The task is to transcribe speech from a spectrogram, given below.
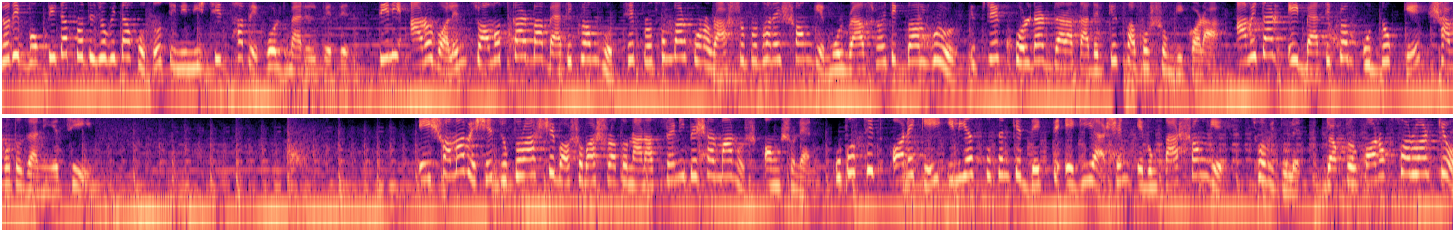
যদি বক্তৃতা প্রতিযোগিতা হতো, তিনি নিশ্চিতভাবে গোল্ড মেডেল পেতেন। তিনি আরও বলেন, চমৎকার বা ব্যতিক্রম হচ্ছে প্রথমবার কোনো রাষ্ট্রপ্রধানের সঙ্গে মূল রাজনৈতিক দলগুলোর স্টেক হোল্ডার যারা তাদেরকে সফর সঙ্গী করা। আমি তার এই ব্যতিক্রম উদ্যোগকে স্বাগত জানিয়েছি। এই সমাবেশে যুক্তরাষ্ট্রে বসবাসরত নানা শ্রেণি পেশার মানুষ অংশ নেন। উপস্থিত অনেকেই ইলিয়াস হোসেনকে দেখতে এগিয়ে আসেন এবং তার সঙ্গে ছবি তুলেন। ডক্টর কনক সরওয়ারকেও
